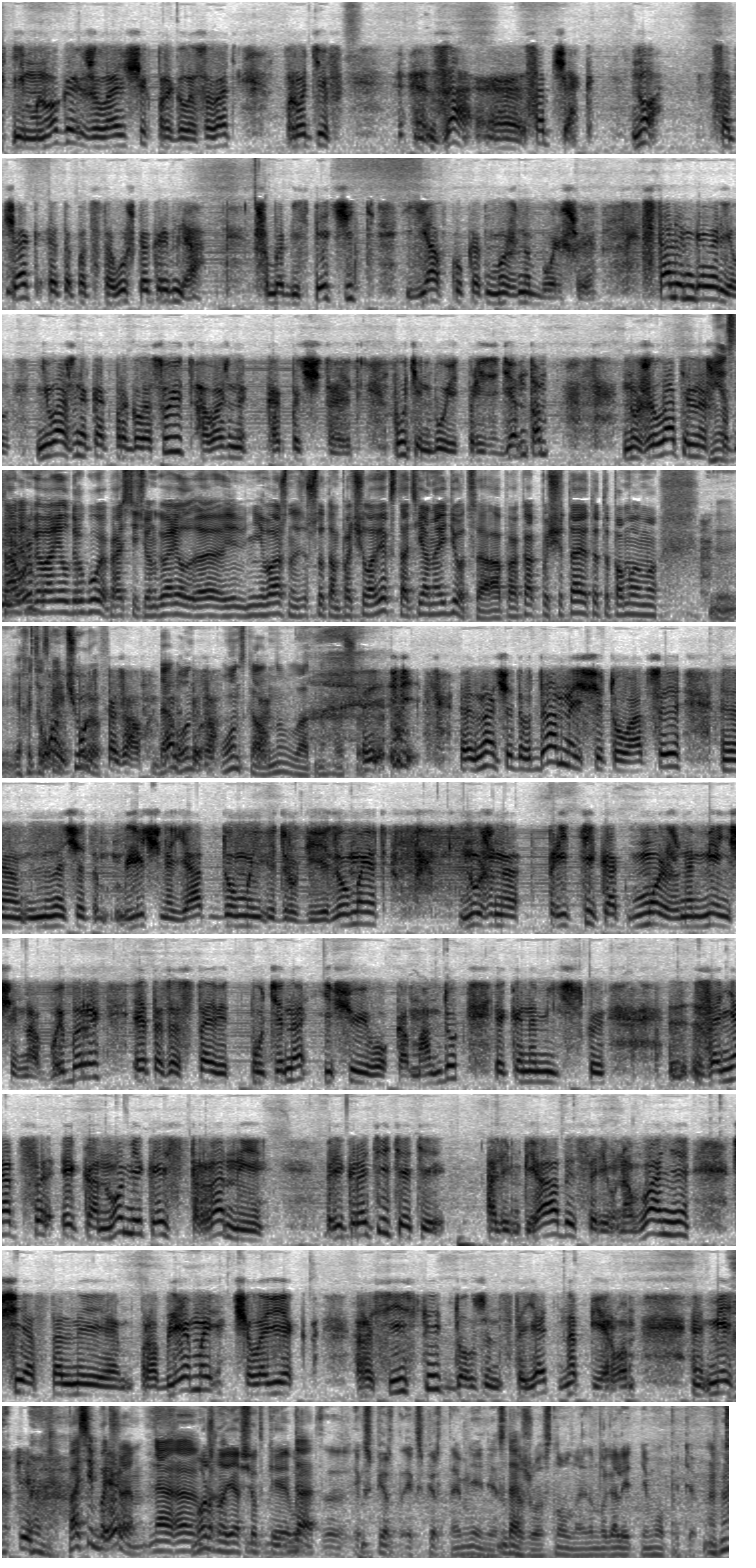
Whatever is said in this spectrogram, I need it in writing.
и много желающих проголосовать против э, за э, Собчак. Но Собчак – это подставушка Кремля, чтобы обеспечить явку как можно большую. Сталин говорил, не важно, как проголосует, а важно, как почитает. Путин будет президентом, но желательно, чтобы... Нет, Сталин выбор... говорил другое, простите. Он говорил, э, не важно, что там про человек, статья найдется, а про как посчитают, это, по-моему, э, я хотел сказать, он, Чуров. Он сказал. Да, он, он сказал. Он сказал, ну ладно, хорошо. И, Значит, в данной ситуации, значит, лично я думаю и другие думают, нужно прийти как можно меньше на выборы. Это заставит Путина и всю его команду экономическую заняться экономикой страны. Прекратить эти олимпиады, соревнования, все остальные проблемы. Человек российский должен стоять на первом э, месте. Спасибо большое. Э, э, Можно я все-таки да. вот эксперт, экспертное мнение скажу, да. основанное на многолетнем опыте? Угу.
